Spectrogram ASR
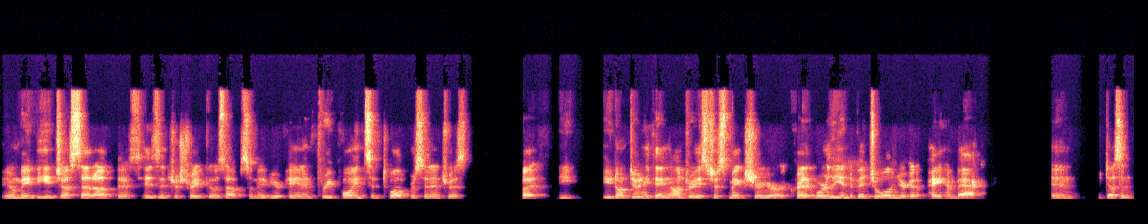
You know maybe he adjusts that up if his interest rate goes up so maybe you're paying him three points and 12% interest. But you, you don't do anything, Andres. Just make sure you're a credit worthy individual and you're going to pay him back. And he doesn't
